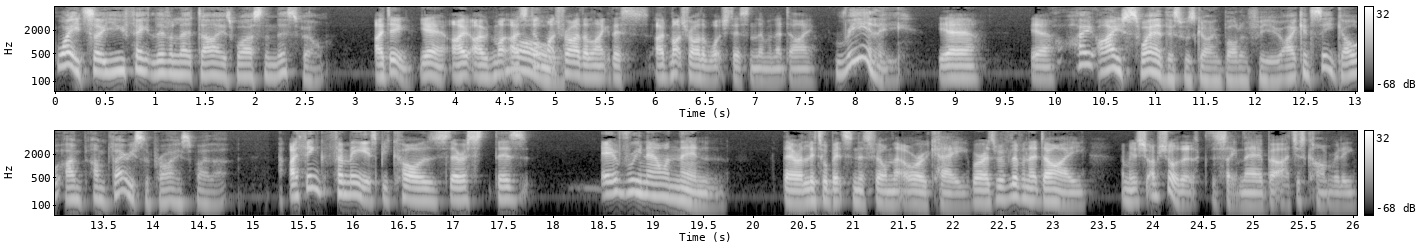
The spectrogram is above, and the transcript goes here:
Wait, so you think Live and Let Die is worse than this film? I do, yeah. I I would mu- I still Whoa. much rather like this. I'd much rather watch this than Live and Let Die. Really? Yeah, yeah. I, I swear this was going bottom for you. I can see gold. I'm I'm very surprised by that. I think for me it's because there is there's every now and then there are little bits in this film that are okay. Whereas with Live and Let Die, I mean, it's, I'm sure that's the same there, but I just can't really.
